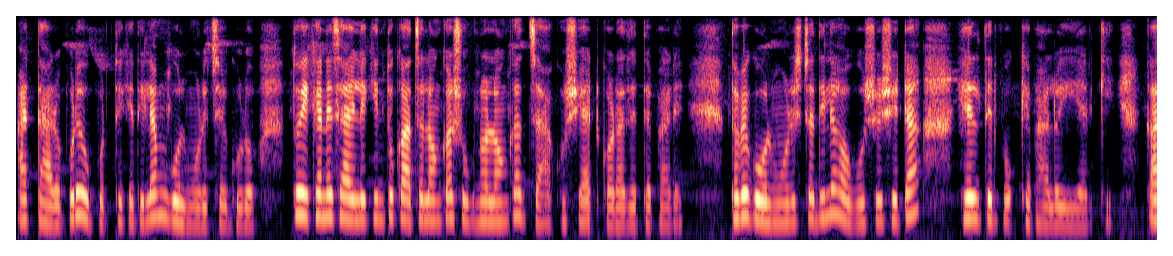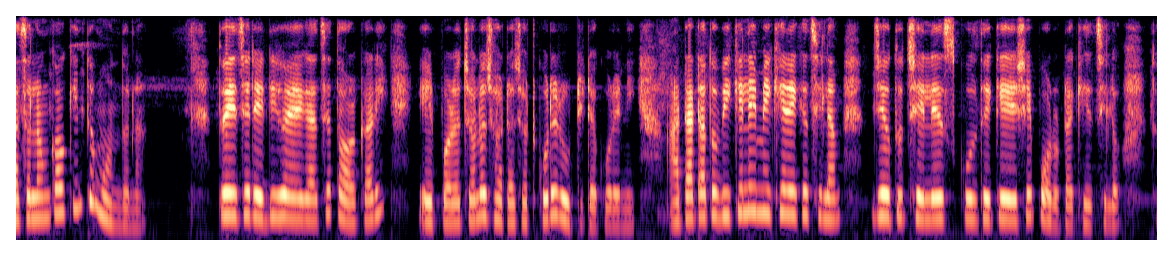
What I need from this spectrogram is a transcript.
আর তার উপরে ওপর থেকে দিলাম গোলমরিচের গুঁড়ো। তো এখানে চাইলে কিন্তু কাঁচা লঙ্কা, শুকনো লঙ্কা যা খুশি অ্যাড করা যেতে পারে। তবে গোলমরিচটা দিলে অবশ্যই সেটা হেলথের পক্ষে ভালোই আর কি। কাঁচা লঙ্কাও কিন্তু মন্দ না। তো এই যে রেডি হয়ে গেছে তরকারি, এরপরে চলো ঝটাঝট করে রুটিটা করে নিই। আটাটা তো বিকেলেই মেখে রেখেছিলাম, যেহেতু ছেলে স্কুল থেকে এসে পরোটা খেয়েছিল, তো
